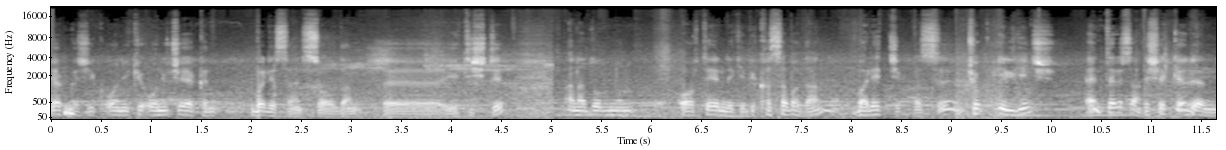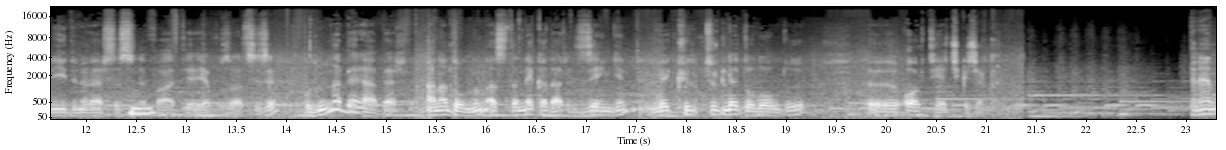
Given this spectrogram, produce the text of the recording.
Yaklaşık 12-13'e yakın bale sanatçısı oradan e, yetişti. Anadolu'nun orta yerindeki bir kasabadan balet çıkması çok ilginç, enteresan. Teşekkür ederim Yiğit Üniversitesi'ne, Fatih'e, Yavuz'a size. Bununla beraber Anadolu'nun aslında ne kadar zengin ve kültürle dolu olduğu e, ortaya çıkacak. Hem e,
